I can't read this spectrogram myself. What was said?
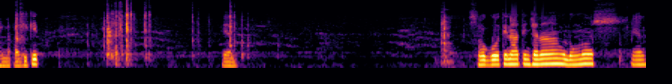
so nakadikit yan So, gutin natin siya ng lungnos. Yan.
